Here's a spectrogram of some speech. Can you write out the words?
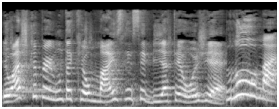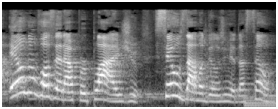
Eu acho que a pergunta que eu mais recebi até hoje é: Luma, eu não vou zerar por plágio se eu usar modelo de redação?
